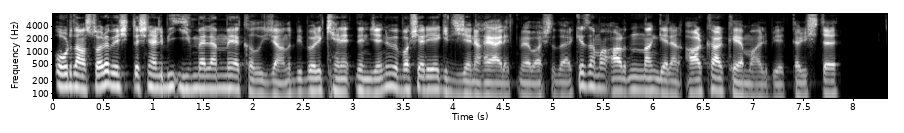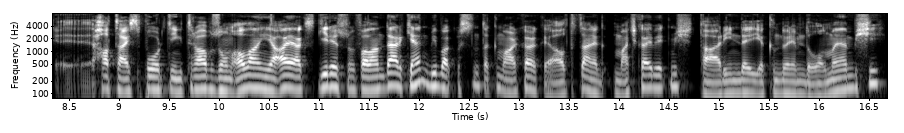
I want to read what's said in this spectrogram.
oradan sonra Beşiktaş'ın hani bir ivmelenme yakalayacağını, bir böyle kenetleneceğini ve başarıya gideceğini hayal etmeye başladı herkes. Ama ardından gelen arka arkaya mağlubiyetler işte e, Hatay, Sporting, Trabzon, Alanya, Ajax, Giresun falan derken bir bakmışsın takım arka arkaya 6 tane maç kaybetmiş. Tarihinde yakın dönemde olmayan bir şey.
